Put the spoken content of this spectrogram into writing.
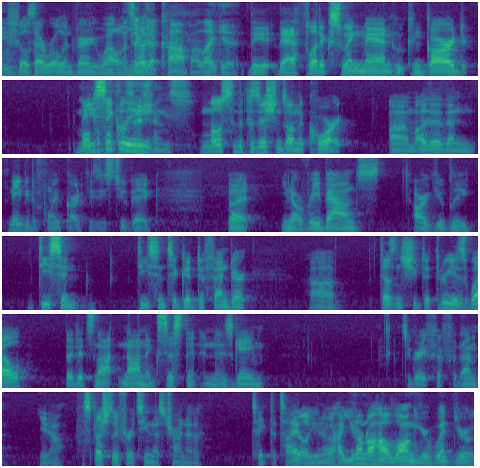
He fills that role in very well. That's you a know good that comp. I like it. the the athletic swingman who can guard Multiple basically positions. most of the positions on the court, um, other than maybe the point guard because he's too big. But you know, rebounds, arguably decent, decent to good defender. Uh, doesn't shoot the three as well, but it's not non-existent in his game. It's a great fit for them, you know, especially for a team that's trying to take the title. You know, how you don't know how long your win- your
